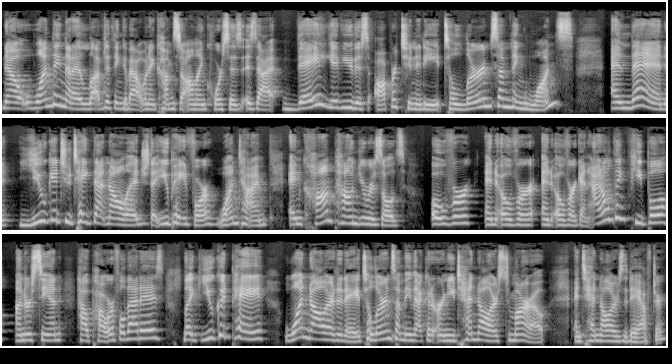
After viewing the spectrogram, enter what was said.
Now, one thing that I love to think about when it comes to online courses is that they give you this opportunity to learn something once. And then you get to take that knowledge that you paid for one time and compound your results over and over and over again. I don't think people understand how powerful that is. Like you could pay $1 today to learn something that could earn you $10 tomorrow and $10 a day after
